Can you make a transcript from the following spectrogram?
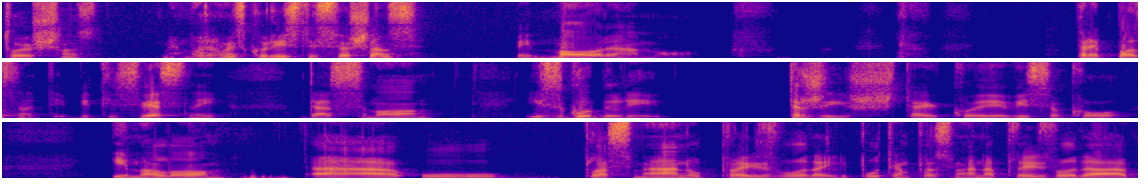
to je šans. Mi moramo iskoristiti sve šanse. Mi moramo. prepoznati, biti svjesni da smo izgubili tržište koje je visoko imalo a, u plasmanu proizvoda ili putem plasmana proizvoda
